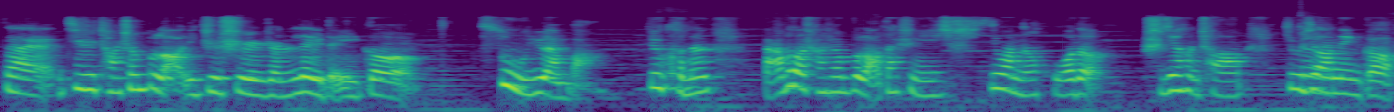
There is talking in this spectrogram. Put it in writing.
在其实长生不老一直是人类的一个夙愿吧，就可能达不到长生不老，但是你希望能活的时间很长。就像那个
